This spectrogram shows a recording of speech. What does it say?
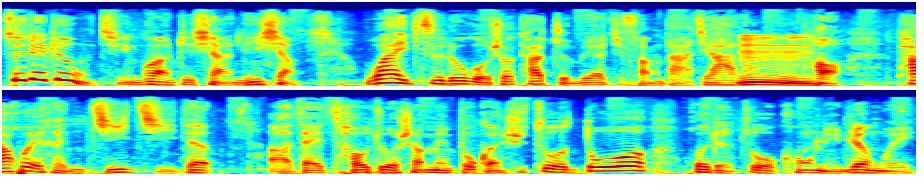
所以在这种情况之下，你想外资如果说他准备要去放大假了，嗯，好，他会很积极的啊，在操作上面，不管是做多或者做空，你认为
